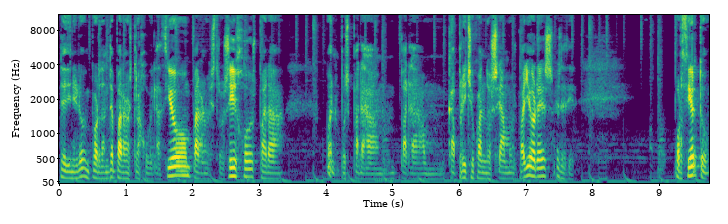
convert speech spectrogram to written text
de dinero importante para nuestra jubilación, para nuestros hijos, para bueno, pues para, para un capricho cuando seamos mayores, es decir, por cierto,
